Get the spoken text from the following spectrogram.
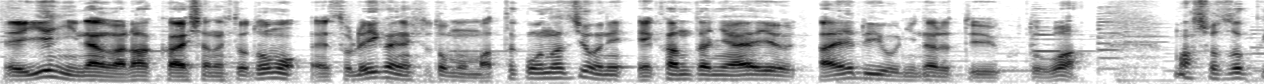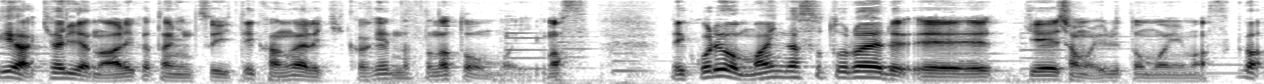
え家にいながら会社の人とも、えそれ以外の人とも全く同じように、え簡単に会え会えるようになるということは、まあ、所属やキャリアの在り方について考えるきっかけになったなと思います。でこれをマイナスと捉える、えー、経営者もいると思いますが、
